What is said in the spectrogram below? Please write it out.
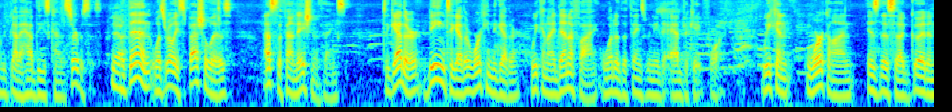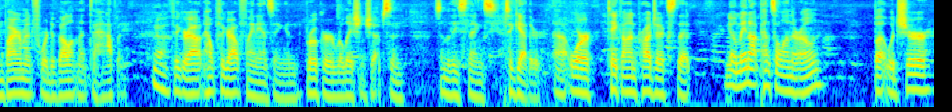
we've got to have these kind of services. Yeah. But then what's really special is that's the foundation of things. Together, being together, working together, we can identify what are the things we need to advocate for. We can work on is this a good environment for development to happen? Yeah. figure out help figure out financing and broker relationships and some of these things together uh, or take on projects that you know may not pencil on their own but would sure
